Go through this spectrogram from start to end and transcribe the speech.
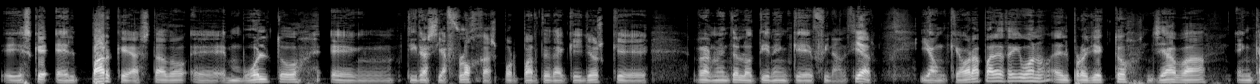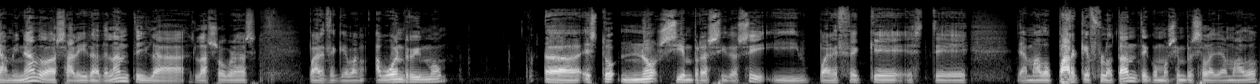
Y es que el parque ha estado eh, envuelto en tiras y aflojas por parte de aquellos que realmente lo tienen que financiar. Y aunque ahora parece que bueno, el proyecto ya va encaminado a salir adelante y la, las obras parece que van a buen ritmo. Uh, esto no siempre ha sido así y parece que este llamado parque flotante, como siempre se lo ha llamado,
